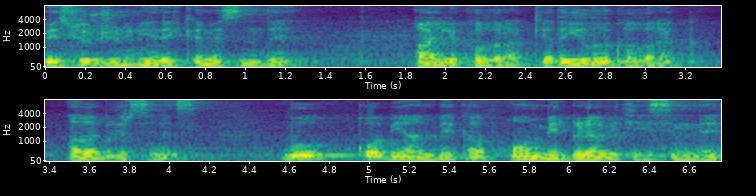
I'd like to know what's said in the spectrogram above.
ve sürücünün yedeklemesinde aylık olarak ya da yıllık olarak alabilirsiniz. Bu Gobian Backup 11 Gravity isimli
